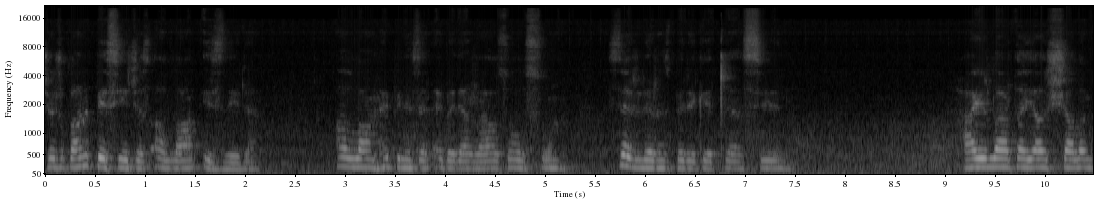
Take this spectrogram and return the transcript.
çocuklarını besleyeceğiz Allah'ın izniyle. Allah'ım hepinizden ebeden razı olsun. Zerreleriniz bereketlensin. Hayırlarda yarışalım,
